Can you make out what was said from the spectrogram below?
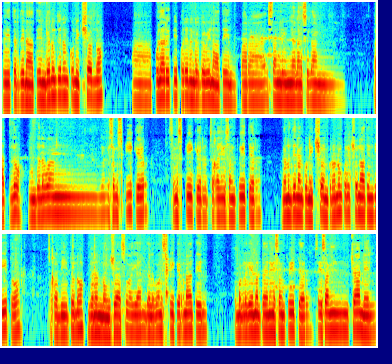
Twitter din natin. Ganon din ang connection, no? Uh, polarity pa rin ang gagawin natin para isang linya lang silang tatlo. Yung dalawang, yung isang speaker, isang speaker at saka yung isang Twitter, ganon din ang connection. Kung anong connection natin dito, saka dito, no? Ganon lang siya. So, ayan, dalawang speaker natin. Kung maglagay man tayo ng isang Twitter, sa isang channel,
